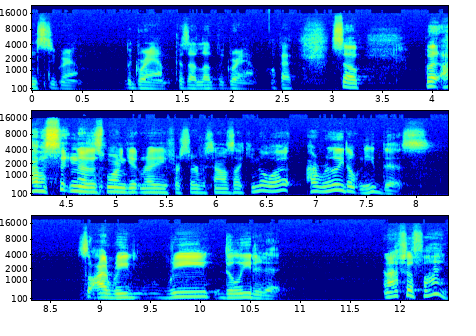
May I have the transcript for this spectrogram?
Instagram. the gram because I love the gram. Okay, so, but I was sitting there this morning getting ready for service, and I was like, you know what? I really don't need this. So I re re deleted it, and I feel fine.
